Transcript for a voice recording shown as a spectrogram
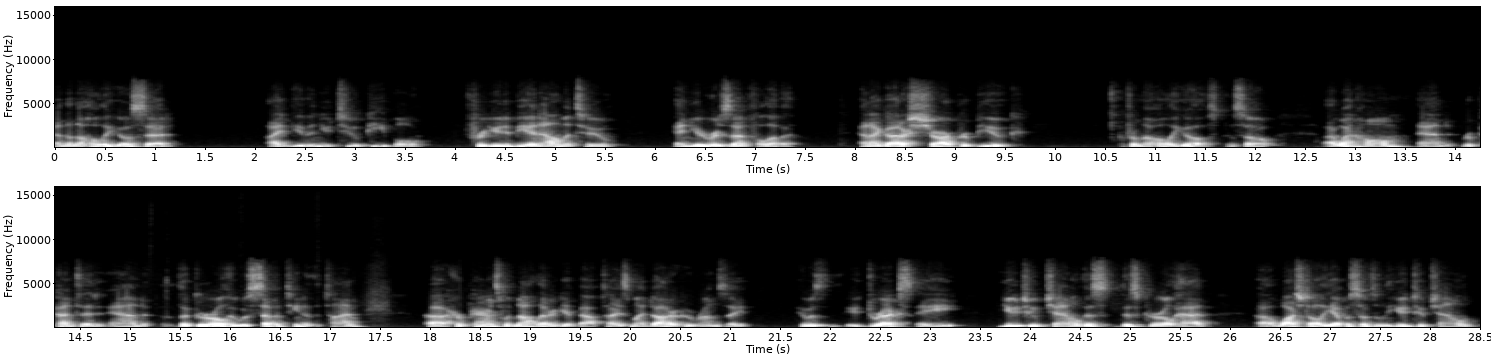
And then the Holy Ghost said, I've given you two people for you to be an Alma to, and you're resentful of it. And I got a sharp rebuke from the Holy Ghost. And so I went home and repented. And the girl who was 17 at the time, uh, her parents would not let her get baptized. My daughter, who runs a who is who directs a YouTube channel. This this girl had uh, watched all the episodes on the YouTube channel,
